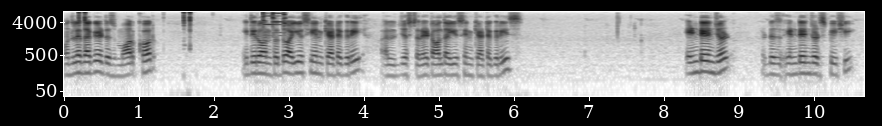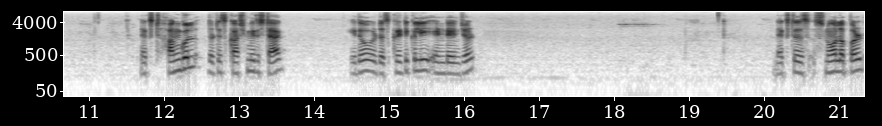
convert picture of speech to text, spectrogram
ಮೊದಲನೇದಾಗಿ ಇಟ್ ಇಸ್ ಮಾರ್ಕೋರ್ ಇದಿರುವಂಥದ್ದು I U C N category I just write all the I U C N categories endangered it is endangered species. Next hangul that is kashmir stag. ಇದು it is critically endangered. Next is snow leopard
